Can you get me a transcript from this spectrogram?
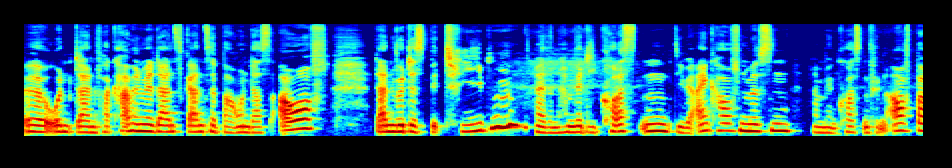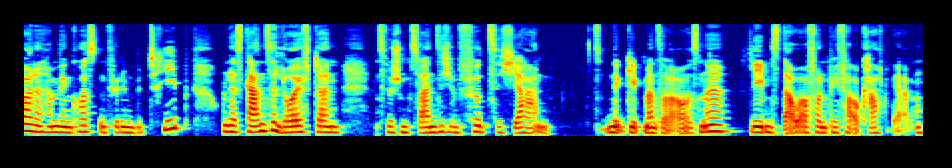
und dann verkabeln wir das Ganze, bauen das auf. Dann wird es betrieben. Also dann haben wir die Kosten, die wir einkaufen müssen. Dann haben wir Kosten für den Aufbau, dann haben wir Kosten für den Betrieb. Und das Ganze läuft dann zwischen 20 und 40 Jahren. Ne, geht man so aus, ne? Lebensdauer von PV-Kraftwerken.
